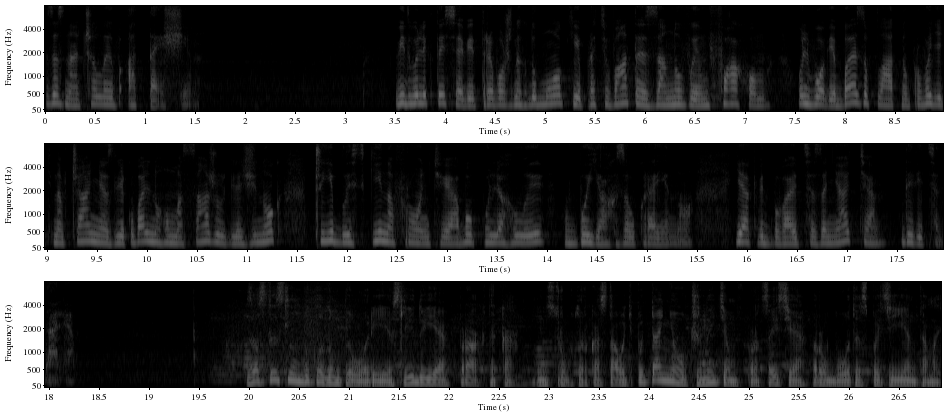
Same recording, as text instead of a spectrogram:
зазначили в АТЕШі. Відволіктися від тривожних думок і працювати за новим фахом. У Львові безоплатно проводять навчання з лікувального масажу для жінок, чиї близькі на фронті або полягли в боях за Україну. Як відбуваються заняття? Дивіться далі. За стислим викладом теорії слідує практика. Інструкторка ставить питання ученицям в процесі роботи з пацієнтами.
